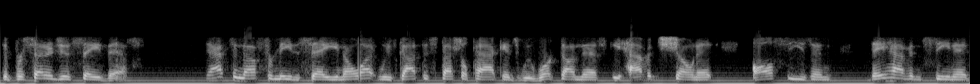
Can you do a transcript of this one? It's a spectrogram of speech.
The percentages say this. That's enough for me to say, you know what? We've got the special package. We worked on this. We haven't shown it all season they haven't seen it.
